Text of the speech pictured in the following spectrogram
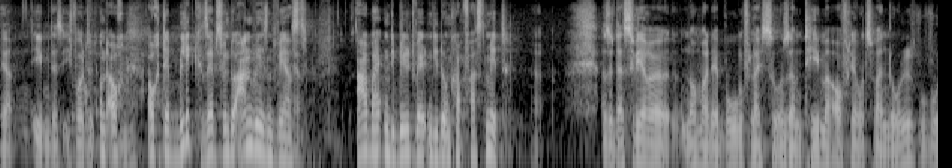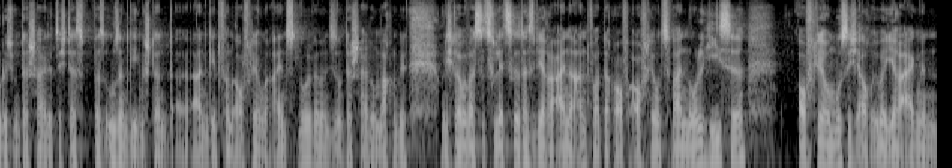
ja eben das. Ich wollte. Und auch, mhm. auch der Blick, selbst wenn du anwesend wärst, ja. arbeiten die Bildwelten, die du im Kopf hast, mit. Also das wäre nochmal der Bogen vielleicht zu unserem Thema Aufklärung 2.0. Wo, wodurch unterscheidet sich das, was unseren Gegenstand äh, angeht, von Aufklärung 1.0, wenn man diese Unterscheidung machen will? Und ich glaube, was du zuletzt gesagt hast, wäre eine Antwort darauf. Aufklärung 2.0 hieße, Aufklärung muss sich auch über ihre eigenen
